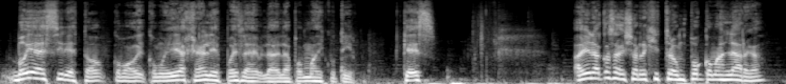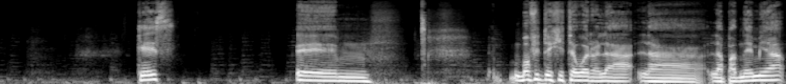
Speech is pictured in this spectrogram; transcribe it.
Voy a decir esto como, como idea general y después la, podemos discutir. Que es. Hay una cosa que yo registro un poco más larga. Que es. em, vos dijiste, bueno, la, la pandemia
